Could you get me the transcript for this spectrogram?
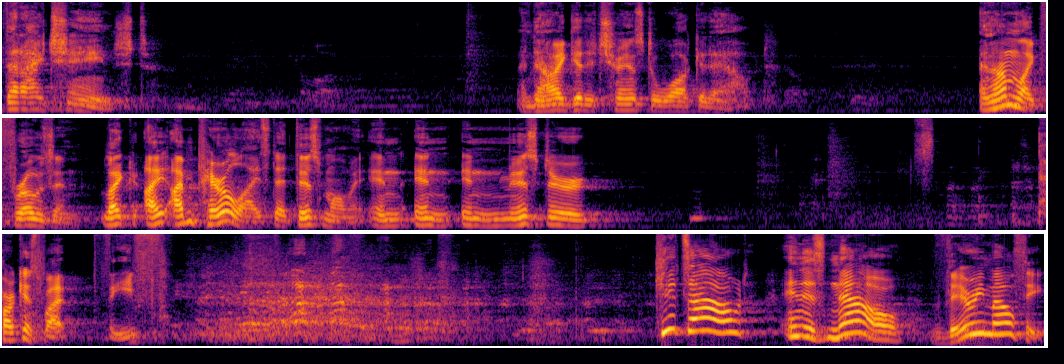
that I changed. And now I get a chance to walk it out. And I'm like frozen. Like I, am paralyzed at this moment. And, and, and Mr. Parking spot thief gets out and is now very mouthy.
